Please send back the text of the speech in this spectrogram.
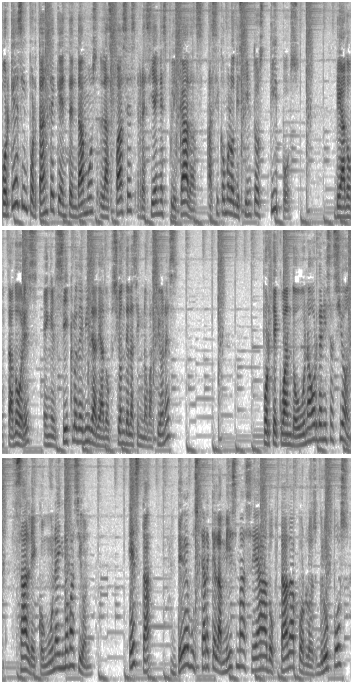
¿por qué es importante que entendamos las fases recién explicadas, así como los distintos tipos de adoptadores en el ciclo de vida de adopción de las innovaciones? Porque cuando una organización sale con una innovación, esta debe buscar que la misma sea adoptada por los grupos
